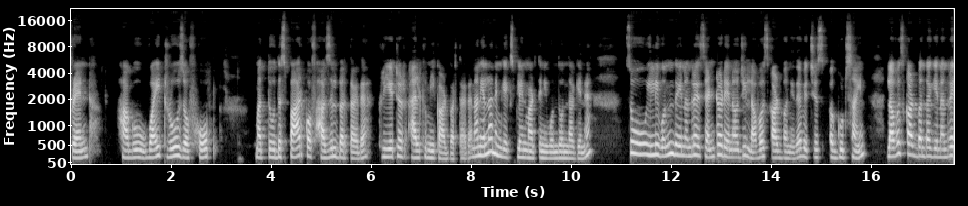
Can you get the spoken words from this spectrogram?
ಫ್ರೆಂಡ್ ಹಾಗೂ ವೈಟ್ ರೋಸ್ ಆಫ್ ಹೋಪ್ ಮತ್ತು ದ ಸ್ಪಾರ್ಕ್ ಆಫ್ ಹಝಲ್ ಬರ್ತಾ ಇದೆ. ಕ್ರಿಯೇಟರ್ ಆಲ್ಕಮಿ ಕಾರ್ಡ್ ಬರ್ತಾ ಇದೆ. ನಾನು ಎಲ್ಲ ನಿಮಗೆ ಎಕ್ಸ್ಪ್ಲೇನ್ ಮಾಡ್ತೀನಿ ಒಂದೊಂದಾಗೇನೆ. ಸೊ ಇಲ್ಲಿ ಒಂದೇನಂದ್ರೆ ಸೆಂಟರ್ಡ್ ಎನರ್ಜಿ ಲವರ್ಸ್ ಕಾರ್ಡ್ ಬಂದಿದೆ which is a good sign lovers card ಬಂದಾಗ ಏನಂದ್ರೆ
